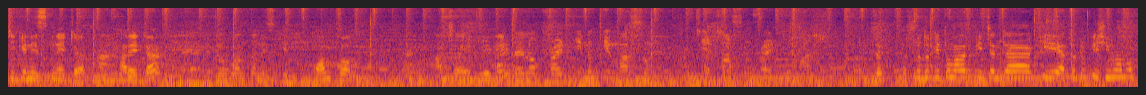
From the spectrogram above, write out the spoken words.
চিকেন স্কিন এটা আর এটা? এটা স্কিন অন্থন আচ্ছা এদিকে এটা হলো fried enoki mushroom mushroom fried mushroom শুধু কি তোমার কিচেনটা কি এতটুকু সীমাবদ্ধ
